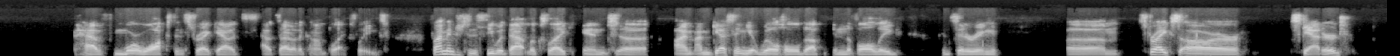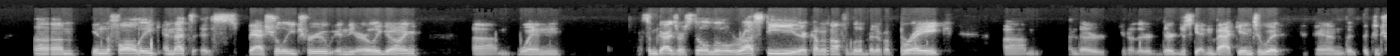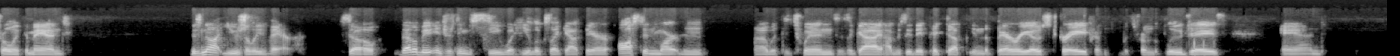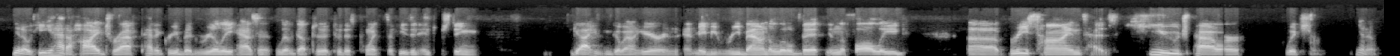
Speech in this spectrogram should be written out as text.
have more walks than strikeouts outside of the complex leagues. So I'm interested to see what that looks like, and uh, I'm, I'm guessing it will hold up in the fall league, considering um, strikes are scattered um, in the fall league, and that's especially true in the early going um, when some guys are still a little rusty. They're coming off a little bit of a break, um, and they're you know they're they're just getting back into it, and the, the controlling command is not usually there. So that'll be interesting to see what he looks like out there. Austin Martin uh, with the Twins is a guy, obviously, they picked up in the Berrios trade from, from the Blue Jays. And, you know, he had a high draft pedigree, but really hasn't lived up to, to this point. So he's an interesting guy who can go out here and, and maybe rebound a little bit in the fall league. Uh, Rece Hinds has huge power, which, you know,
